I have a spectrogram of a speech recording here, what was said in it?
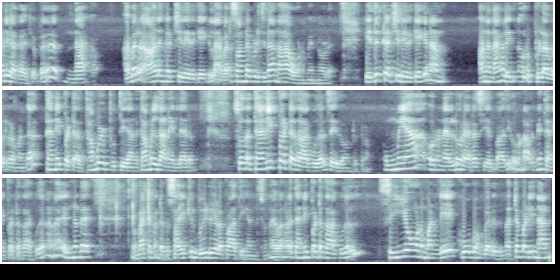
வடிவா காய்ச்சி இப்போ நான் அவர் ஆளுங்கட்சியில் இருக்கேக்கில் அவர் சண்டை பிடிச்சி தான் நான் ஆகணும் என்னோட. எதிர்கட்சியில் இருக்கேக்க நான் ஆனால் நாங்கள் இன்னொரு பிழை விடுறோம்னா தனிப்பட்ட தமிழ் புத்தி தானே தமிழ் தானே எல்லாரும். ஸோ அந்த தனிப்பட்ட தாக்குதல் செய்து கொண்டிருக்கிறோம். உண்மையாக ஒரு நல்ல ஒரு அரசியல்வாதி ஒரு நாளுமே தனிப்பட்ட தாக்குதல் ஆனால் எங்கள்கிட்ட மற்ற மற்ற இப்போ சைக்கிள் வீடுகளை பார்த்தீங்கன்னு சொன்னால் இவங்களை தனிப்பட்ட தாக்குதல் செய்யணுமண்டே கோபம் வருது. மற்றபடி நான்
